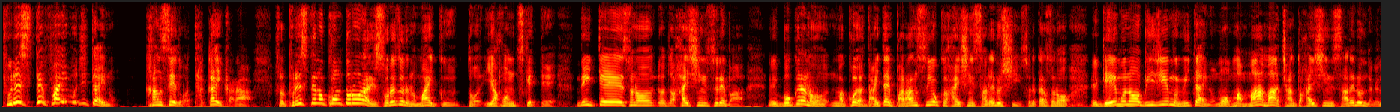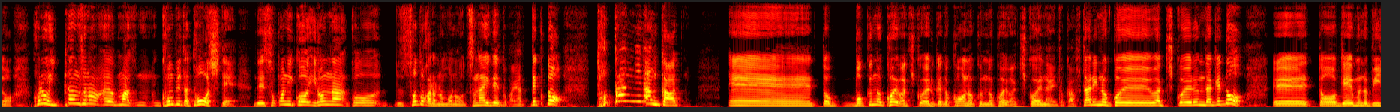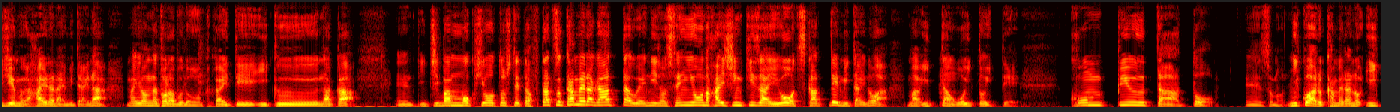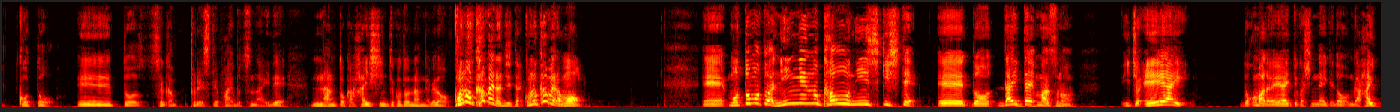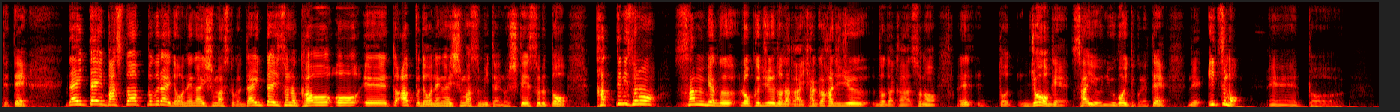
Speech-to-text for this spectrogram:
プレステ5自体の完成度が高いから、そのプレステのコントローラーにそれぞれのマイクとイヤホンつけて、でいて、その、配信すれば、僕らの、まあ、声は大体バランスよく配信されるし、それからその、ゲームの BGM みたいのも、まあまあまあちゃんと配信されるんだけど、これを一旦その、まあ、コンピューター通して、で、そこにこう、いろんな、こう、外からのものを繋いでとかやっていくと、途端になんか、えー、と、僕の声は聞こえるけど、河野くんの声は聞こえないとか、二人の声は聞こえるんだけど、えー、と、ゲームの BGM が入らないみたいな、まあ、いろんなトラブルを抱えていく中、えー、一番目標としてた二つカメラがあった上に、の専用の配信機材を使ってみたいのは、まあ、一旦置いといて、コンピューターと、えー、その、2個あるカメラの1個と、えー、っと、それからプレステ5つないで、なんとか配信ってことなんだけど、このカメラ自体、このカメラも、えー、もともとは人間の顔を認識して、えー、っと、大体、まあその、一応 AI、どこまで AI っていうか知んないけど、が入ってて、大体バストアップぐらいでお願いしますとか、大体その顔を、えっ、と、アップでお願いしますみたいのを指定すると、勝手にその、360度だか180度だか、その、えっと、上下左右に動いてくれて、で、いつも、え、っと、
